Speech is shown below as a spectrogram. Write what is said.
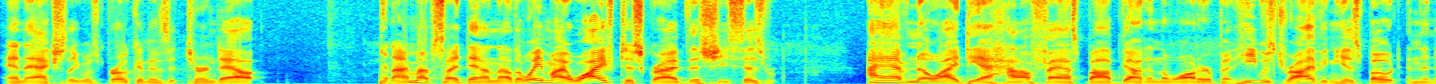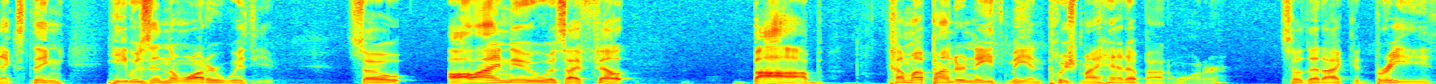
and actually was broken as it turned out. And I'm upside down. Now, the way my wife described this, she says, I have no idea how fast Bob got in the water, but he was driving his boat, and the next thing he was in the water with you. So all I knew was I felt Bob come up underneath me and push my head up out of water so that I could breathe.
